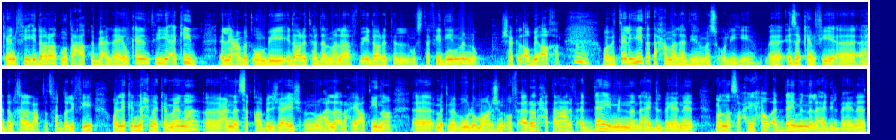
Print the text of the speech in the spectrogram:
كان في إدارات متعاقبة عليه وكانت هي أكيد اللي عم بتقوم بإدارة هذا الملف بإدارة المستفيدين منه. بشكل أو بآخر. وبالتالي هي تتحمل هذه المسؤولية. إذا كان في هذا الخلل اللي عم تتفضلي فيه. ولكن نحن كمان عندنا ثقة بالجيش إنه هلأ رح يعطينا مثل ما بيقولوا margin of error حتى نعرف قد إيه منا لهيدي البيانات منا صحيحة وقد إيه منا لهيدي البيانات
